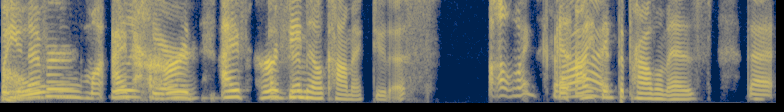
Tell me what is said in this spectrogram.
But you oh, never my, really I've heard I've heard a female comic do this. Oh my God. And I think the problem is that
